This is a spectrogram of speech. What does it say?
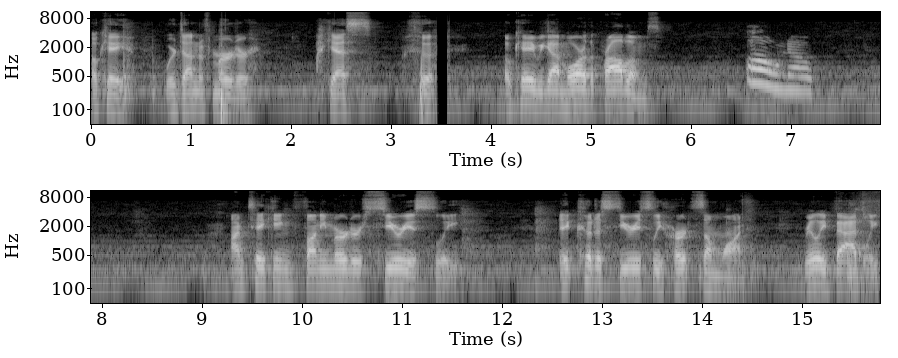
Okay, we're done with murder. I guess. okay, we got more of the problems. Oh no. I'm taking funny murder seriously. It could have seriously hurt someone. Really badly.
